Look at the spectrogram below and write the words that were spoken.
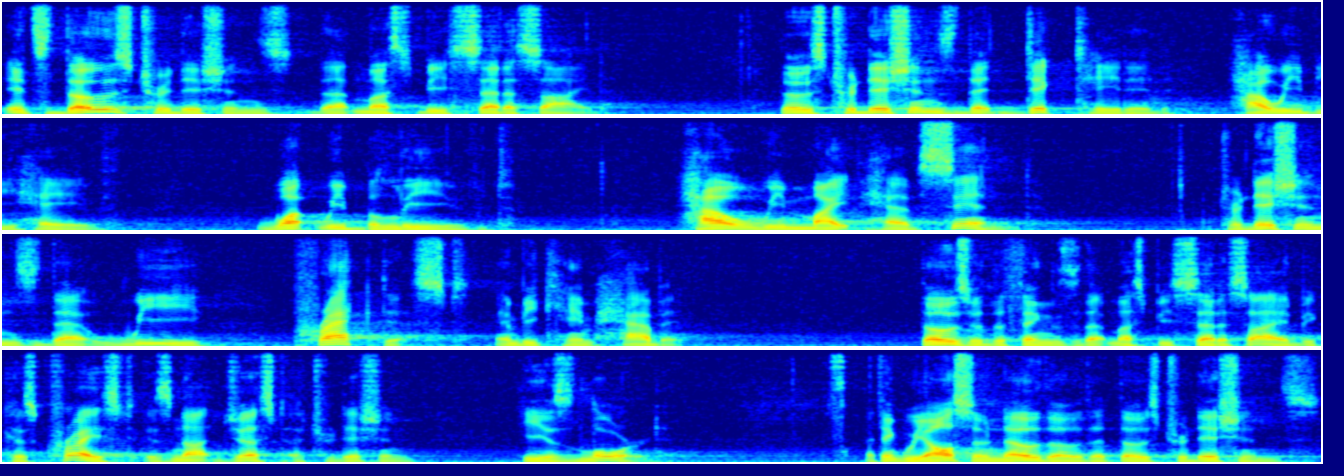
it's those traditions that must be set aside. Those traditions that dictated how we behave, what we believed, how we might have sinned. Traditions that we practiced and became habit. Those are the things that must be set aside because Christ is not just a tradition, He is Lord. I think we also know, though, that those traditions,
